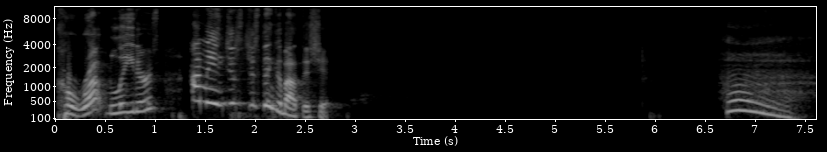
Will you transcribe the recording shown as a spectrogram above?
Corrupt leaders. I mean, just just think about this shit.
